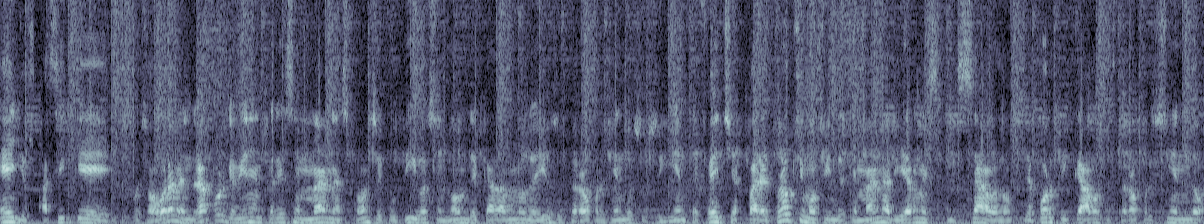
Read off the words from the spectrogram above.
ellos. Así que pues ahora vendrá porque vienen tres semanas consecutivas en donde cada uno de ellos estará ofreciendo su siguiente fecha. Para el próximo fin de semana, viernes y sábado, Deporticabos estará ofreciendo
